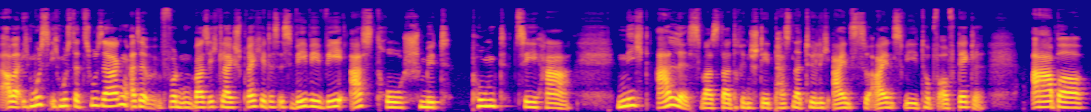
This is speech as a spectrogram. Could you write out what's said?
aber ich muss, ich muss dazu sagen, also von was ich gleich spreche, das ist www.astroschmidt.ch. Nicht alles, was da drin steht, passt natürlich eins zu eins wie Topf auf Deckel. Aber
